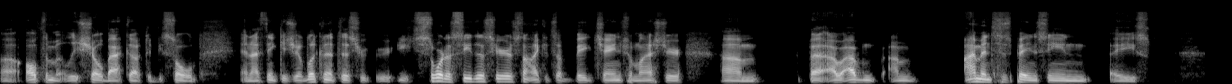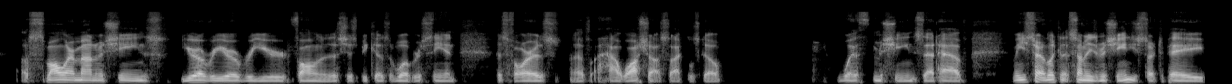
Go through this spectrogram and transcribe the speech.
uh, ultimately show back up to be sold. And I think as you're looking at this, you, you, sort of see this here. It's not like it's a big change from last year, um, but I, I'm I'm I'm anticipating seeing a a smaller amount of machines year over year over year fall into this just because of what we're seeing as far as of how washout cycles go with machines that have. I mean, you start looking at some of these machines, you start to pay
